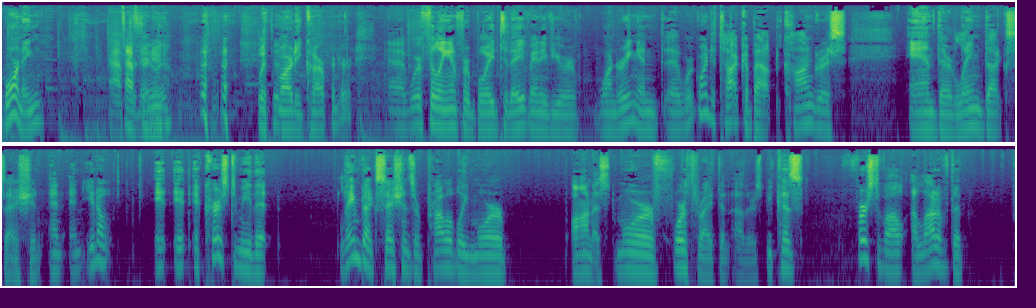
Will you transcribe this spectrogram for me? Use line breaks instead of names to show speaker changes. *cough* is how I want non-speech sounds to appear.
Morning, afternoon, *laughs* with Marty Carpenter. Uh, we're filling in for Boyd today, if any of you are wondering, and uh, we're going to talk about Congress and their lame duck session. And and you know, it, it occurs to me that lame duck sessions are probably more honest, more forthright than others because, first of all, a lot of the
